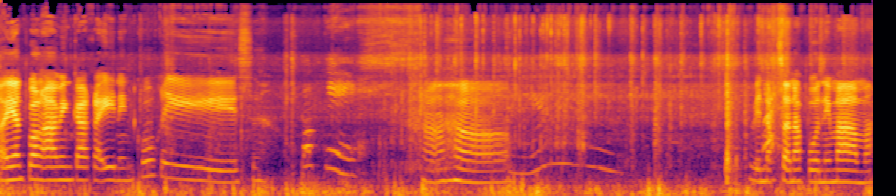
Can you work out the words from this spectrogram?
Ayan po ang aming kakainin cookies. Cookies. Haha. Binaksan na po ni Mama.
